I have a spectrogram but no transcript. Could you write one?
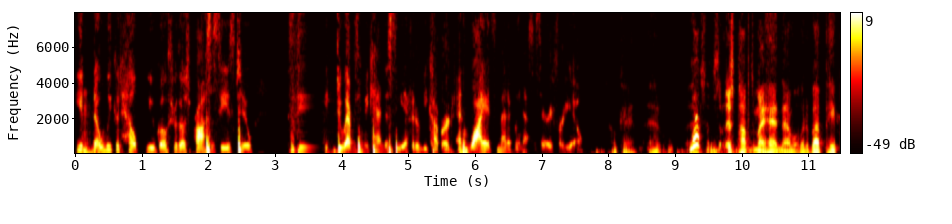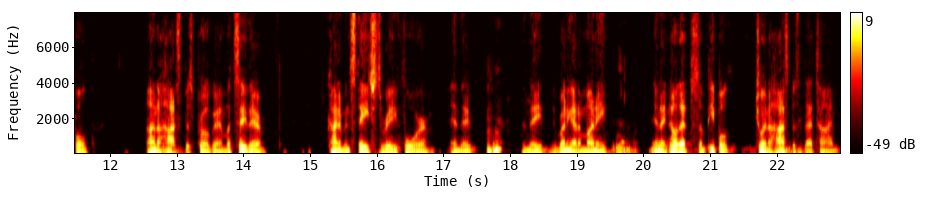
You Mhm. know, we could help you go through those processes to see, do everything we can to see if it would be covered and why it's medically necessary for you. Okay. Uh, Yeah. Something just popped in my head now. What, about people on a hospice program? Let's say they're kind of in stage three, four, and they Mhm. and they they're running out of money. And I know that some people join a hospice at that time.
